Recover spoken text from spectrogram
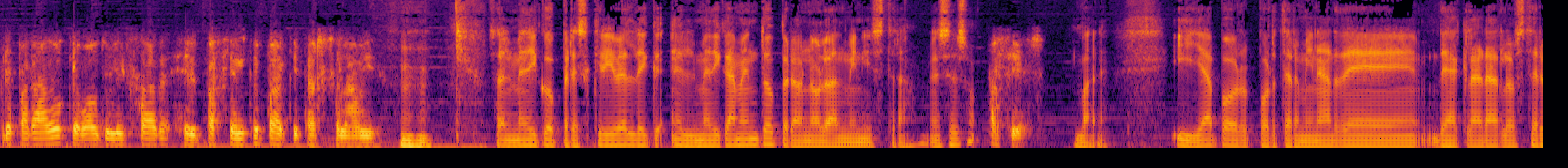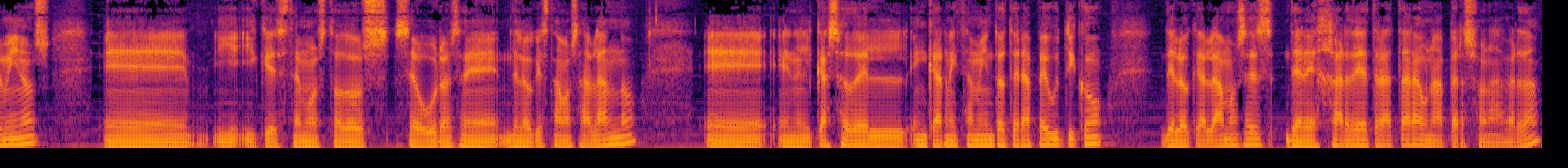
preparado que va a utilizar el paciente para quitarse la vida. O sea, el médico prescribe el, medicamento, pero no lo administra. ¿Es eso? Así es. Vale. Y ya por, por terminar de, aclarar los términos y, que estemos todos seguros de, de lo que estamos hablando, eh, en el caso del encarnizamiento terapéutico, de lo que hablamos es de dejar de tratar a una persona, ¿verdad?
